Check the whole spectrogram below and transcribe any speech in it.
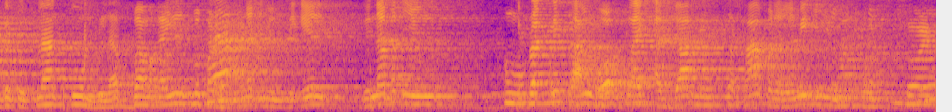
maghugas ng plato, maglaba, mag-i-heels mo para masunod inyong tiil. Then dapat inyong i-practice ang walk like a duck ha, para lamig inyong mga posture.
